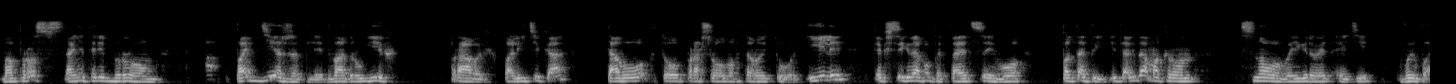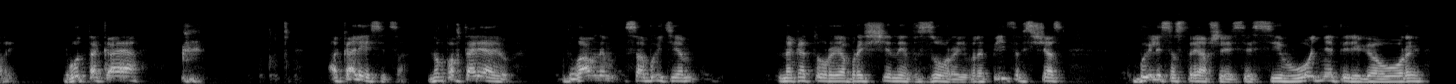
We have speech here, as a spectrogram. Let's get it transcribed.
вопрос встанет ребром. А поддержат ли два других правых политика того, кто прошел во второй тур? Или, как всегда, попытается его потопить. И тогда Макрон снова выигрывает эти выборы. Вот такая околесица. Но, повторяю, главным событием, на которые обращены взоры европейцев, сейчас были состоявшиеся сегодня переговоры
